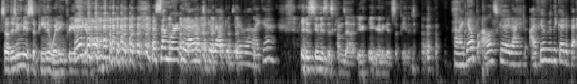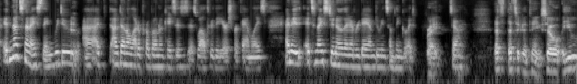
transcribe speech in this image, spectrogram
so there's going to be a subpoena waiting for you when you get home. Some work that I have to go back and do. I'm like, yeah. as soon as this comes out, you're, you're going to get subpoenaed. I'm like, nope, all's good. I, I feel really good about And that's the nice thing. We do, uh, I, I've done a lot of pro bono cases as well through the years for families. And it, it's nice to know that every day I'm doing something good. right. So, That's that's a good thing. So you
